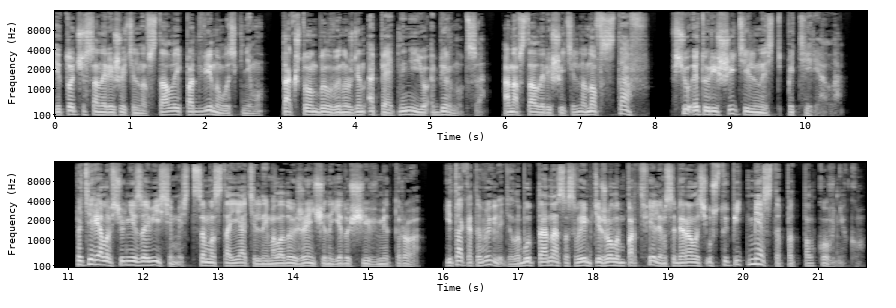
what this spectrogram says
И тотчас она решительно встала и подвинулась к нему, так что он был вынужден опять на нее обернуться. Она встала решительно, но, встав, всю эту решительность потеряла. Потеряла всю независимость самостоятельной молодой женщины, едущей в метро. И так это выглядело, будто она со своим тяжелым портфелем собиралась уступить место подполковнику.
